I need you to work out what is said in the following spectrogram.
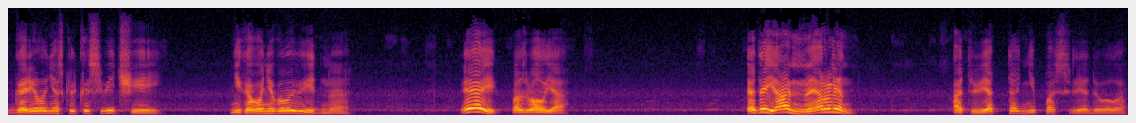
горело несколько свечей. Никого не было видно. «Эй!» — позвал я. «Это я, Мерлин!» Ответа не последовало.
